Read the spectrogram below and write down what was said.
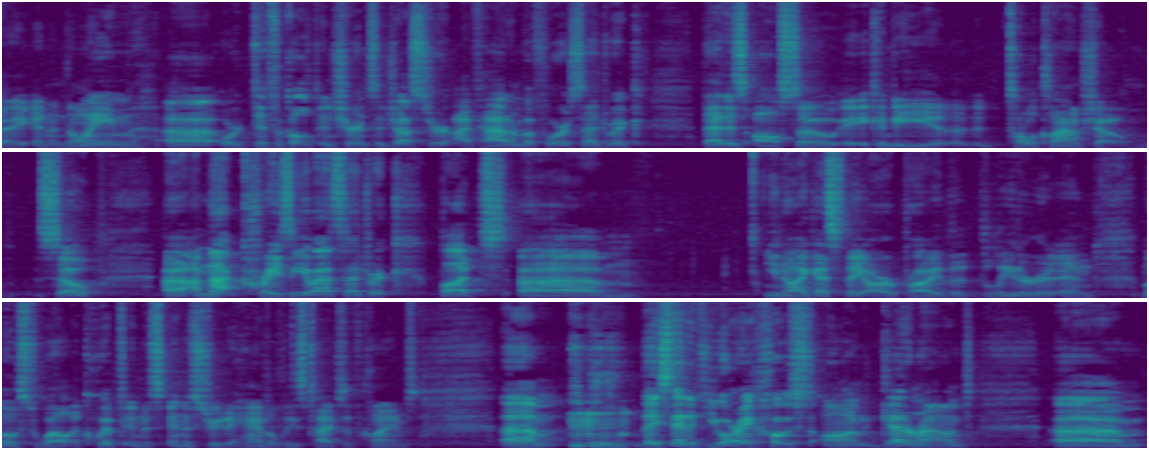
a, an annoying uh, or difficult insurance adjuster, I've had them before at Sedgwick, that is also, it can be a total clown show. So uh, I'm not crazy about Sedgwick, but um, you know, I guess they are probably the leader and most well equipped in this industry to handle these types of claims. Um, they said if you are a host on GetAround, um,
